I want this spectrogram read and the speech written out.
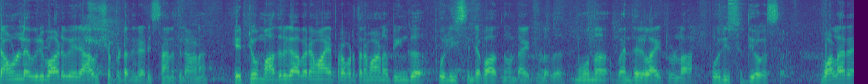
ടൗണിലെ ഒരുപാട് പേര് ആവശ്യപ്പെട്ടതിന്റെ അടിസ്ഥാനത്തിലാണ്. ഏറ്റവും മാതൃകാപരമായ പ്രവർത്തനമാണ് പിങ്ക് പോലീസിന്റെ ഭാഗത്തുനിന്നുണ്ടായിട്ടുള്ളത്. മൂന്ന് വനിതകളായിട്ടുള്ള പോലീസ് ഉദ്യോഗസ്ഥർ. വളരെ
